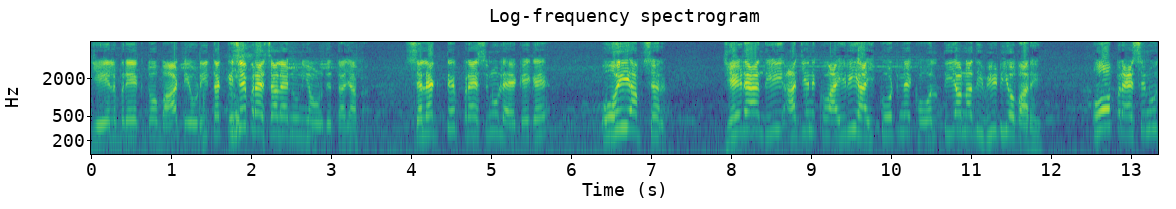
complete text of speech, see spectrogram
ਜੇਲ ਬ੍ਰੇਕ ਤੋਂ ਬਾਅਦ ਡਿਊਟੀ ਤੱਕ ਕਿਸੇ ਪ੍ਰੈਸ ਵਾਲਿਆਂ ਨੂੰ ਨਹੀਂ ਆਉਣ ਦਿੱਤਾ ਜਾਂਦਾ। ਸਿਲੈਕਟਿਵ ਪ੍ਰੈਸ ਨੂੰ ਲੈ ਕੇ ਗਏ। ਉਹੀ ਅਫਸਰ ਜਿਹੜਾਂ ਦੀ ਅੱਜ ਇਨਕੁਆਇਰੀ ਹਾਈ ਕੋਰਟ ਨੇ ਖੋਲਤੀ ਆ ਉਹਨਾਂ ਦੀ ਵੀਡੀਓ ਬਾਰੇ। ਉਹ ਪ੍ਰੈਸ ਨੂੰ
